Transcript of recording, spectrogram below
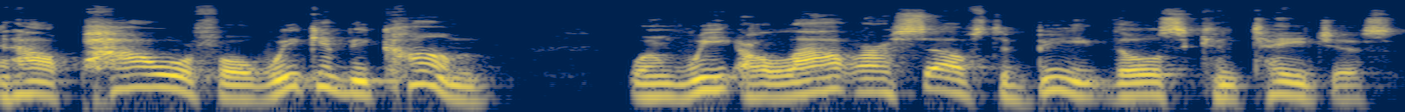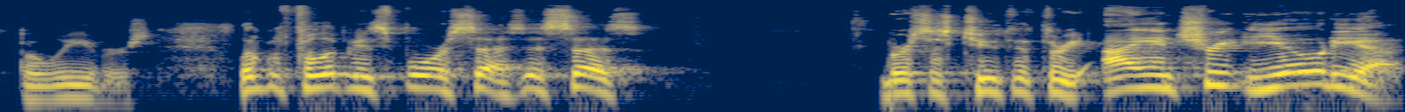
and how powerful we can become when we allow ourselves to be those contagious believers. Look what Philippians 4 says. It says, verses 2 to 3 I entreat Euodia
